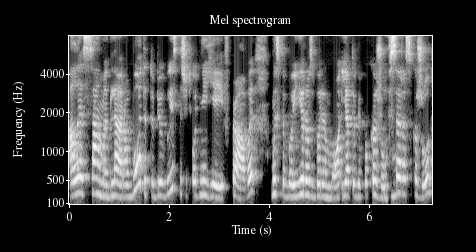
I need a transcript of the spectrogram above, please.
але саме для роботи тобі вистачить однієї вправи. Ми з тобою її розберемо. Я тобі покажу, Мгм. все розкажу.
